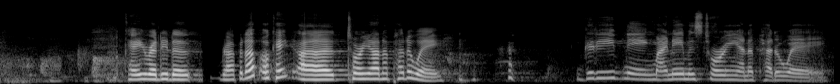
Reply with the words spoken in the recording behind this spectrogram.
Okay, ready to wrap it up? Okay, uh, Toriana Pettaway. Good evening. My name is Toriana Pettaway,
